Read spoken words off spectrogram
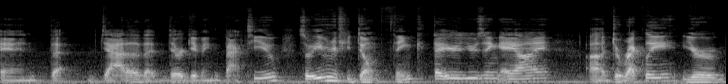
and the data that they're giving back to you. So even if you don't think that you're using ai uh, directly, you're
